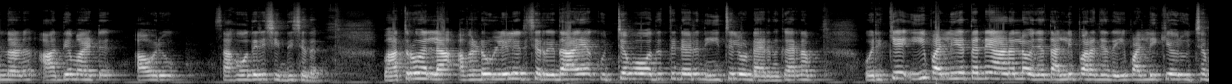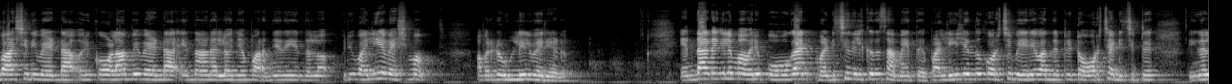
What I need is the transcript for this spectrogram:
എന്നാണ് ആദ്യമായിട്ട് ആ ഒരു സഹോദരി ചിന്തിച്ചത്. മാത്രമല്ല അവരുടെ ഉള്ളിൽ ഒരു ചെറുതായ കുറ്റബോധത്തിന്റെ ഒരു നീറ്റലുണ്ടായിരുന്നു കാരണം ഒരിക്കൽ ഈ പള്ളിയെ തന്നെയാണല്ലോ ഞാൻ തള്ളി പറഞ്ഞത് ഈ പള്ളിക്ക് ഒരു ഉച്ചഭാഷിണി വേണ്ട ഒരു കോളാമ്പി വേണ്ട എന്നാണല്ലോ ഞാൻ പറഞ്ഞത് എന്നുള്ള ഒരു വലിയ വിഷമം അവരുടെ ഉള്ളിൽ വരികയാണ്. എന്താണെങ്കിലും അവർ പോകാൻ മടിച്ചു നിൽക്കുന്ന സമയത്ത് പള്ളിയിൽ നിന്ന് കുറച്ച് പേര് വന്നിട്ട് ടോർച്ച് അടിച്ചിട്ട് നിങ്ങൾ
